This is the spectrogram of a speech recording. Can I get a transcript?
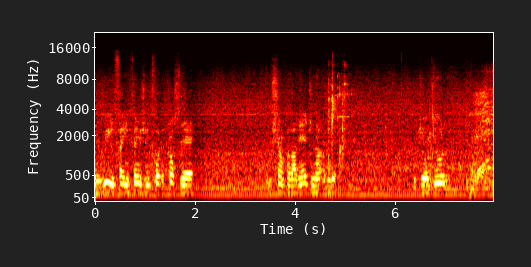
A real fine finishing cut across there. And chamfer that edge and that'll be it. Good job done.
